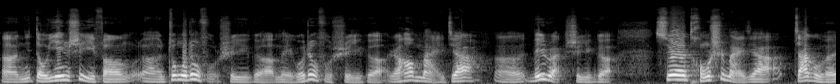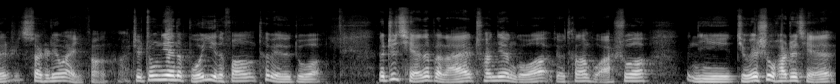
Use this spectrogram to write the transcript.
啊，你抖音是一方，呃，中国政府是一个，美国政府是一个，然后买家，呃，微软是一个。虽然同是买家，甲骨文算是另外一方啊，这中间的博弈的方特别的多。那之前呢，本来川建国就特朗普啊说，你九月十五号之前，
